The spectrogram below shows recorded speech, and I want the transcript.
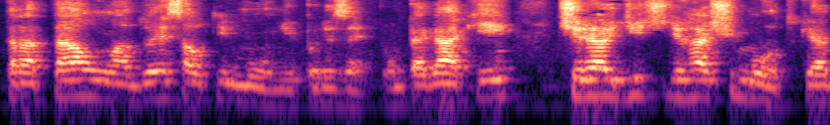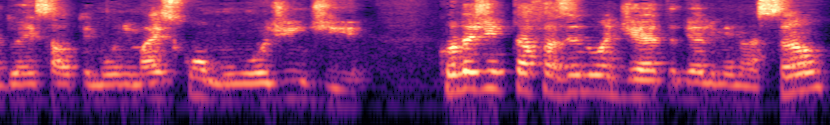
tratar uma doença autoimune, por exemplo. Vamos pegar aqui tireoidite de Hashimoto, que é a doença autoimune mais comum hoje em dia. Quando a gente está fazendo uma dieta de eliminação,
